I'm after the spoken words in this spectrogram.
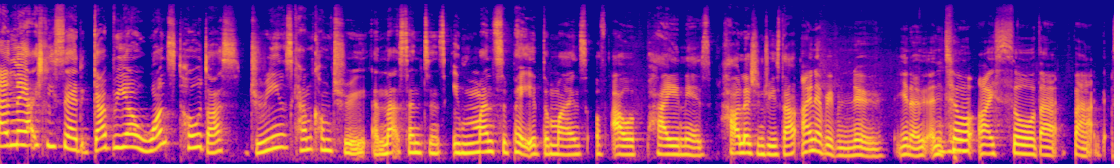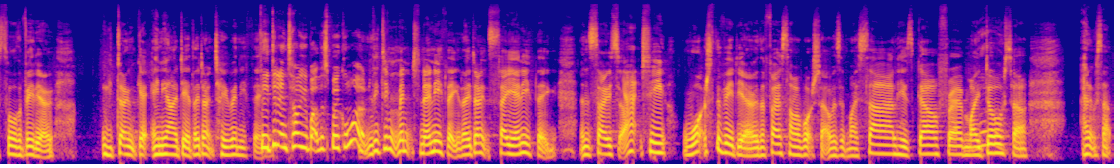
And they actually said, Gabrielle once told us dreams can come true, and that sentence emancipated the minds of our pioneers. How legendary is that? I never even knew, you know, until mm-hmm. I saw that back, saw the video. You don't get any idea. They don't tell you anything. They didn't tell you about the spoken word. They didn't mention anything. They don't say anything. And so to actually watch the video, the first time I watched it, I was with my son, his girlfriend, my daughter. And it was like,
